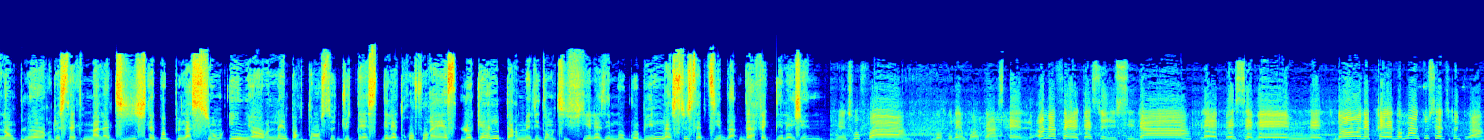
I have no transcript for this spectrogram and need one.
l'ampleur de cette maladie, les populations ignorent l'importance du test d'électrophorèse, lequel permet d'identifier les hémoglobines susceptibles d'affecter les gènes. Je ne trouve pas beaucoup d'importance. On a fait le test du sida, les PCV, les dons, les prélèvements, tous ces trucs-là.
